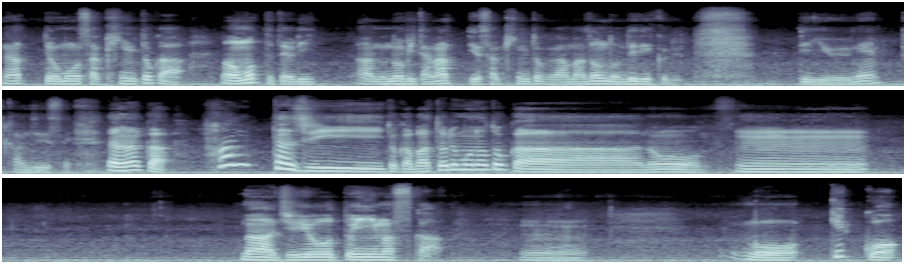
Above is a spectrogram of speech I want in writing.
なって思う作品とか、まあ、思ってたよりあの伸びたなっていう作品とかが、まあ、どんどん出てくるっていうね、感じですね。だからなんか、ファンタジーとかバトルものとかの、うーん、まあ、需要と言いますか、うん、もう結構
